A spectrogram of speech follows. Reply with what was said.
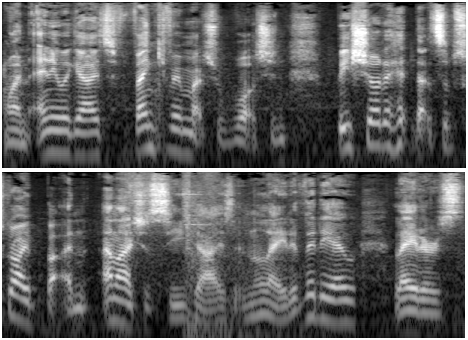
one. Anyway, guys, thank you very much for watching. Be sure to hit that subscribe button, and I shall see you guys in a later video. Laters.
